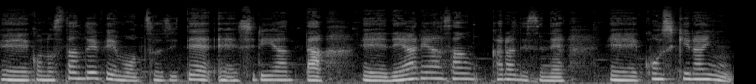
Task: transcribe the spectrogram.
えー、このスタンド FM を通じて、えー、知り合った、え、レアレアさんからですね、え公式 LINE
